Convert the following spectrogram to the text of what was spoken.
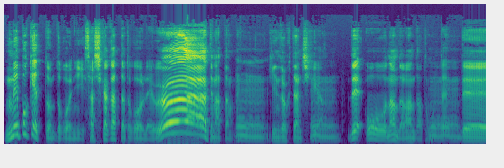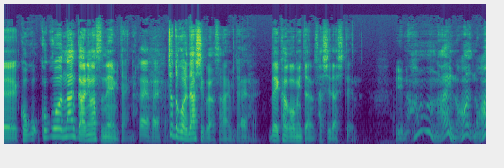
胸ポケットのところに差し掛かったところでうわーってなったのね、うんうん。金属探知機が、うんうん。でおおなんだなんだと思って、うんうんでここここなんかありますねみたいな、はいはいはい。ちょっとこれ出してくださいみたいな、はいはい。でカゴみたいなの差し出して「えなんもないななんや!」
